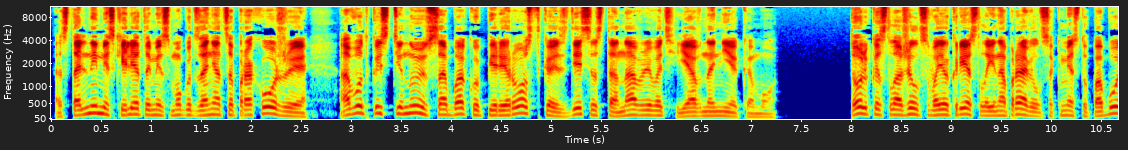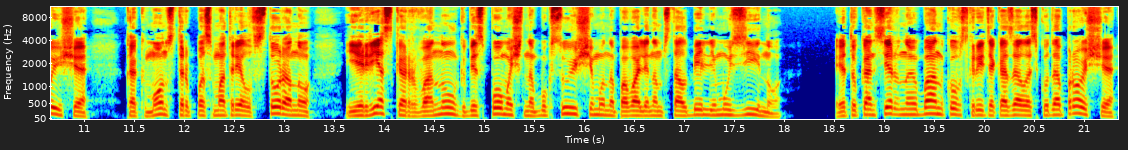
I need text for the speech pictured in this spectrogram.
Остальными скелетами смогут заняться прохожие, а вот костяную собаку-переростка здесь останавливать явно некому. Только сложил свое кресло и направился к месту побоища, как монстр посмотрел в сторону и резко рванул к беспомощно буксующему на поваленном столбе лимузину. Эту консервную банку вскрыть оказалось куда проще,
